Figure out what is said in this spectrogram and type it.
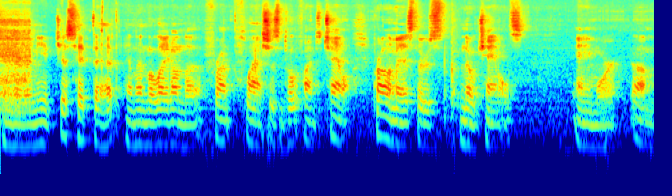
tuner, and you just hit that, and then the light on the front flashes until it finds a channel. Problem is, there's no channels anymore. Um,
